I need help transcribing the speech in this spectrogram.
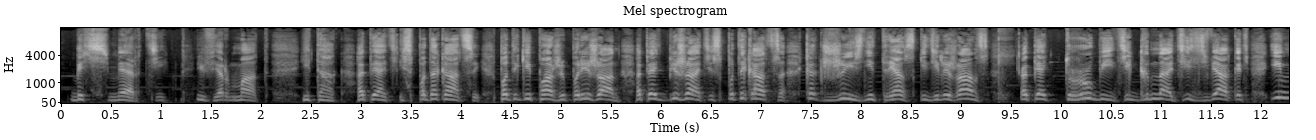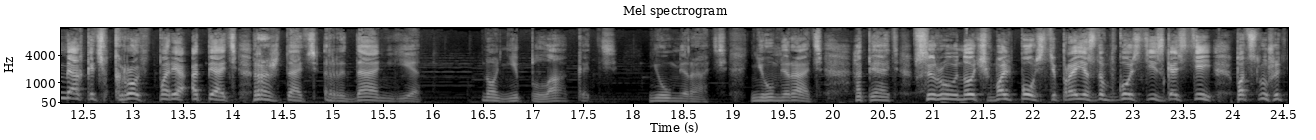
бессмертий и фермат. И так опять из-под акаций, под экипажи парижан, опять бежать и спотыкаться, как жизни тряский дилижанс, опять трубить и гнать и звякать, и мякать в кровь паря, опять рождать рыдание, но не плакать не умирать, не умирать. Опять в сырую ночь в мальпосте, проездом в гости из гостей, подслушать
